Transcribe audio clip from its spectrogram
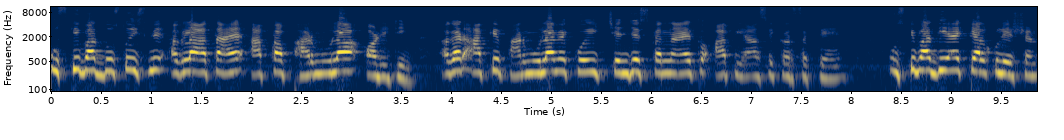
उसके बाद दोस्तों इसमें अगला आता है आपका फार्मूला ऑडिटिंग अगर आपके फार्मूला में कोई चेंजेस करना है तो आप यहाँ से कर सकते हैं। उसके बाद दिया है कैलकुलेशन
